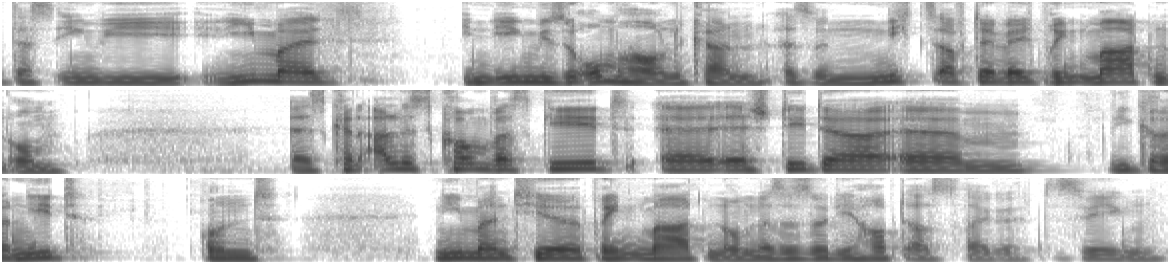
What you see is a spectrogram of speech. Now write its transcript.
dass irgendwie niemals ihn irgendwie so umhauen kann. Also nichts auf der Welt bringt Martin um. Es kann alles kommen, was geht. Äh, er steht da ähm, wie Granit und niemand hier bringt Martin um. Das ist so die Hauptaussage. Deswegen,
